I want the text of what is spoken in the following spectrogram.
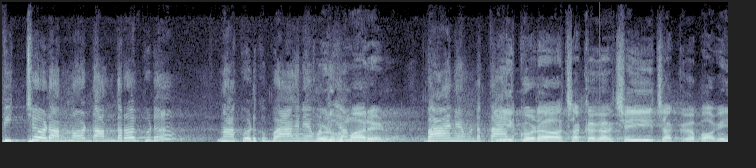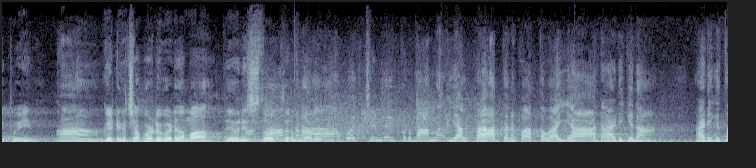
పిచ్చోడు అన్నోడు అందరూ ఇప్పుడు నా కొడుకు బాగానే. కొడుకు మారాడు. బాగానే ఉండ నీకు కూడా చక్కగా చెయ్యి చక్కగా బాగైపోయింది. గట్టిగా చప్పట్లు కొడదామా దేవుని స్తోత్రం. వచ్చిండు ఇప్పుడు మా ఇవాళ ప్రార్థన కొత్తవయ్యా అని అడిగిన. అడిగితే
